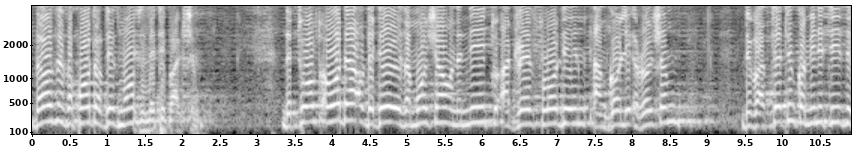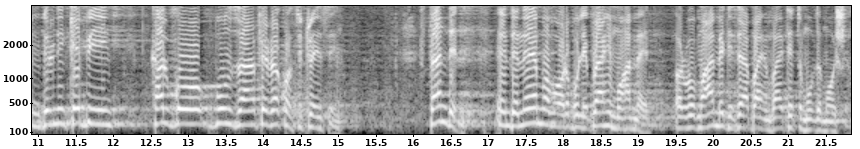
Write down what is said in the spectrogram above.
Those in support of this motion, legislative action. The 12th order of the day is a motion on the need to address flooding and gully erosion, devastating communities in Birnin Kebbi, Kalgo, Bunza Federal Constituency. Standing in the name of Honorable Ibrahim Mohammed, Honorable Mohammed is hereby invited to move the motion.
